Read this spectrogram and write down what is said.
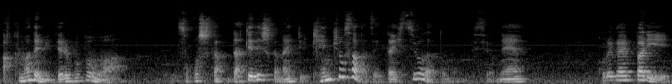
あくまで見てる部分はそこしかだけでしかないっていう謙虚さが絶対必要だと思うんですよね。これがやっぱり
